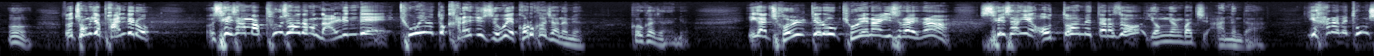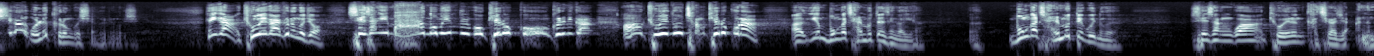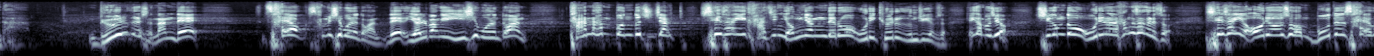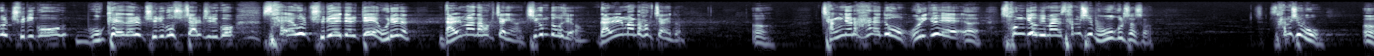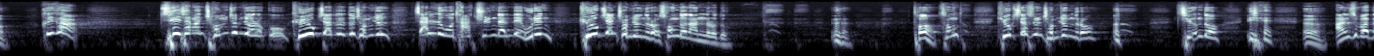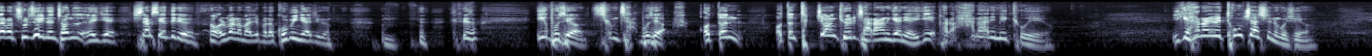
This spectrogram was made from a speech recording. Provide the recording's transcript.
어. 또 정작 반대로 세상 막 풍성하다고 난린데 교회는 또 가난해질 수 있어요. 왜? 거룩하지 않으면. 거룩하지 않으면. 그러니까 절대로 교회나 이스라엘이나 세상의 어떠함에 따라서 영향받지 않는다. 이게 하나님의 통치가 원래 그런 것이야, 그런 것이. 그러니까 교회가 그런 거죠. 세상이 막 너무 힘들고 괴롭고 그러니까 아 교회도 참 괴롭구나. 아 이게 뭔가 잘못된 생각이야. 어. 뭔가 잘못되고 있는 거야. 세상과 교회는 같이 가지 않는다. 늘 그래서 난내 사역 35년 동안 내 열방에 25년 동안 단 한 번도 진짜 세상이 가진 역량대로 우리 교회를 움직이면서. 그러니까 보세요. 지금도 우리는 항상 그래서 세상이 어려워서 모든 사역을 줄이고 목회자를 줄이고 숫자를 줄이고 사역을 줄여야 될 때 우리는 날마다 확장이야. 지금도 보세요. 날마다 확장해도. 어. 작년 한 해도 우리 교회 어, 성교비만 35억을 썼어. 35. 어. 그러니까 세상은 점점 늘었고 교육자들도 점점 자르고 다 줄인다는데 우리는 교육자는 점점 늘어. 성도는 안 늘어도. 더 성도 교육자 수는 점점 늘어. 지금도 이제 어, 안수 받으러 줄 서 있는 전 이제 신학생들이 얼마나 많이 많아 고민이야 지금. 음. 그래서 이게 보세요. 지금 자 보세요. 어떤 어떤 특정한 교회를 자랑하는 게 아니야. 이게 바로 하나님의 교회예요. 이게 하나님의 통치하시는 곳이에요.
